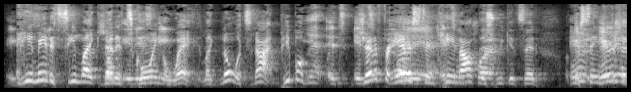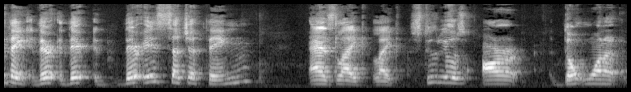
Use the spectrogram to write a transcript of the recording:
he made it seem like So that it's it is going a- away. Like, no, it's not. People, Yeah, it's- it's- Jennifer yeah, yeah, Aniston it's came out this week and said the Here's, same here's thing. the thing. There, there, there is such a thing as like like studios are don't want to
